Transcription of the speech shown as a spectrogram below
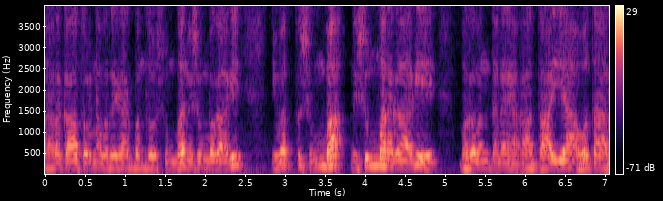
ತಾರಕಾಸುರನ ವಧೆಗಾಗಿ ಬಂದು ಶುಂಭ ನಿಶುಂಭಗಾಗಿ, ಇವತ್ತು ಶುಂಭ ನಿಶುಂಭರಗಾಗಿ ಭಗವಂತನೇ ಆ ತಾಯಿಯ ಅವತಾರ.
